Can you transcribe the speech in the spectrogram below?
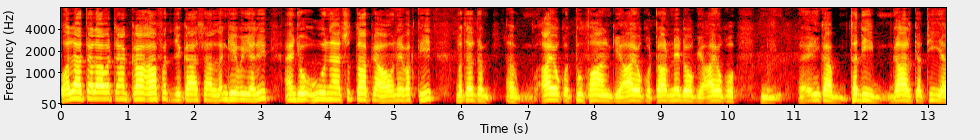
پوءِ الله تالا وٽان ڪا آفت جيڪا اسان لنگهي وئي هلي ۽ جو اهو نه ستا پيا هئا ان وقت ئي مطلب ته آيو ڪو طوفان ڪه آيو ڪو ٽارنيڊو ڪه آيو ڪو اهڙي ڪا ٿڌي ڳالهه ڪا ٿي يا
